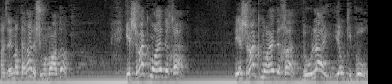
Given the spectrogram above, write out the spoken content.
אז אין מטרה לשום המועדות. יש רק מועד אחד, יש רק מועד אחד, ואולי יום כיפור,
